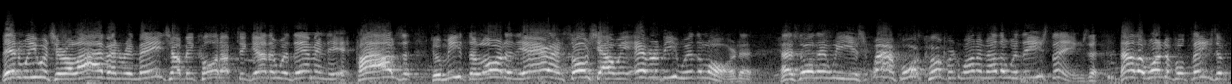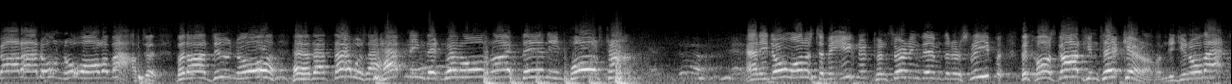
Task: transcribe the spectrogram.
Then we which are alive and remain shall be caught up together with them in the clouds to meet the Lord in the air, and so shall we ever be with the Lord. And so then we wherefore comfort one another with these things. Now the wonderful things of God I don't know all about, but I do know uh, that that was a happening that went on right then in Paul's time. And he don't want us to be ignorant concerning them that are asleep because God can take care of them. Did you know that?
